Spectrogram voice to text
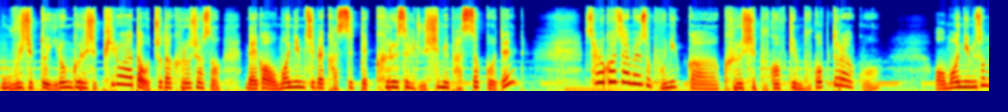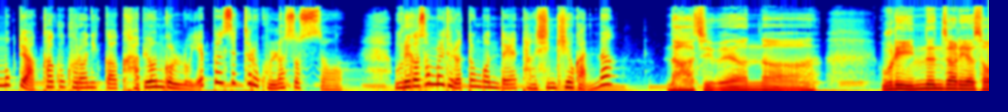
뭐 우리 집도 이런 그릇이 필요하다 어쩌다 그러셔서 내가 어머님 집에 갔을 때 그릇을 유심히 봤었거든? 설거지하면서 보니까 그릇이 무겁긴 무겁더라고. 어머님 손목도 약하고 그러니까 가벼운 걸로 예쁜 세트로 골랐었어. 우리가 선물 드렸던 건데 당신 기억 안 나? 나지 왜 안 나? 우리 있는 자리에서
